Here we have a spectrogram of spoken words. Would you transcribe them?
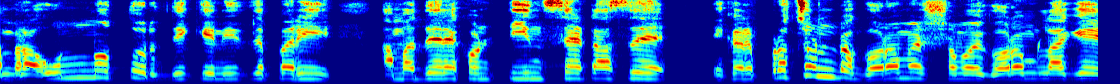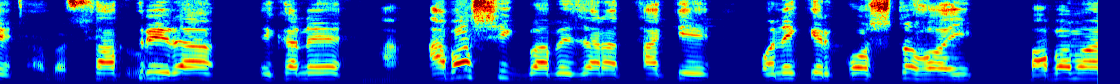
আমরা উন্নতর দিকে নিতে পারি। আমাদের এখন টিন সেট আছে এখানে প্রচণ্ড গরমের সময় গরম লাগে। ছাত্রীরা এখানে আবাসিক ভাবে যারা থাকে অনেকের কষ্ট হয়। বাবা মা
